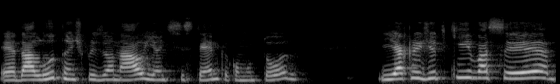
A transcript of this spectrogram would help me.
é, da luta antiprisional e antissistêmica como um todo. E acredito que vai ser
